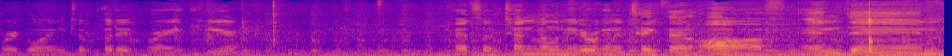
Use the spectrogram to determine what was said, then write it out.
We're going to put it right here. That's a 10 millimeter. We're gonna take that off and then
